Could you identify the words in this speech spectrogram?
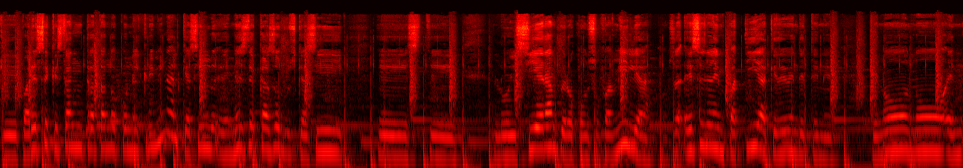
que parece que están tratando con el criminal, que así en este caso pues que así este, lo hicieran pero con su familia. esa es la empatía que deben de tener que no, no en,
